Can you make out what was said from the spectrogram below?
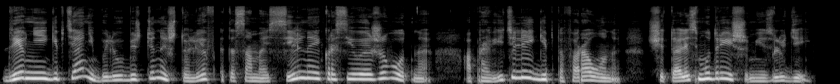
Древние египтяне были убеждены, что лев – это самое сильное и красивое животное, а правители Египта, фараоны, считались мудрейшими из людей.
